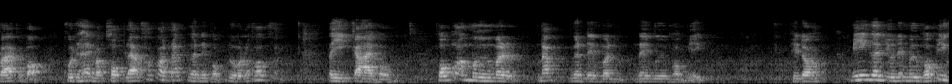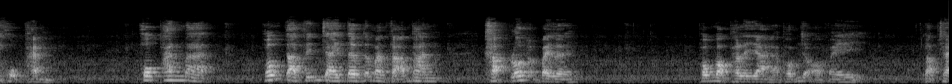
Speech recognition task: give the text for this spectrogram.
ฟ้าก็บอก คุณให้มาครบแล้วเขาก็นับเงินให้ผมดูแล้วเขาก็ตีกายผม ผมเอามือมานับเงินในมันในมือผมอีก พี่น้องมีเงินอยู่ในมือผมอีกหกพันหกพันบาท ผมตัดสินใจเติมน้ำมันสามพันขับรถออกไปเลย ผมบอกภรรยา ผมจะออกไปรับใช้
